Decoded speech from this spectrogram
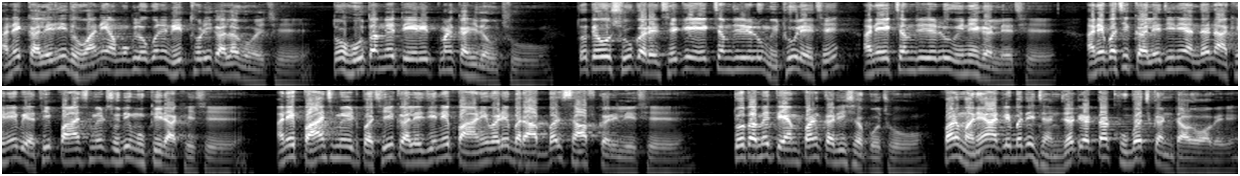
અને કલેજી ધોવાની અમુક લોકોની રીત થોડીક અલગ હોય છે. તો હું તમને તે રીત પણ કહી દઉં છું. તો તેઓ શું કરે છે કે એક ચમચી જેટલું મીઠું લે છે અને એક ચમચી જેટલું વિનેગર લે છે. અને પછી કલેજીની અંદર નાખીને બેથી પાંચ મિનિટ સુધી મૂકી રાખે છે. અને પાંચ મિનિટ પછી કલેજીને પાણી વડે બરાબર સાફ કરી લે છે. તો તમે તેમ પણ કરી શકો છો. પણ મને આટલી બધી ઝંઝટ કરતાં ખૂબ જ કંટાળો આવે.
